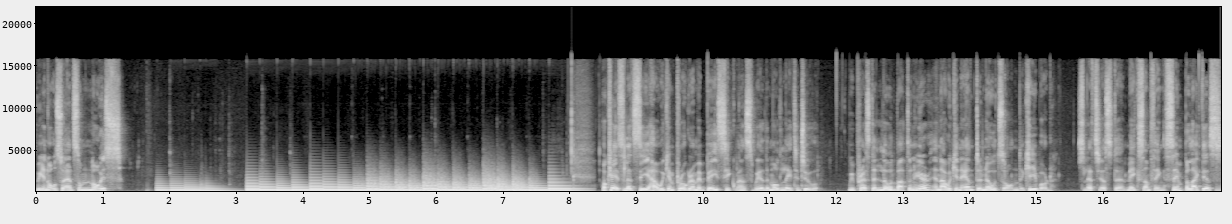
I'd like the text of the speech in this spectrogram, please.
We can also add some noise. Okay, so let's see how we can program a bass sequence with the Model 82. We press the load button here and now we can enter notes on the keyboard. So let's just uh, make something simple like this.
